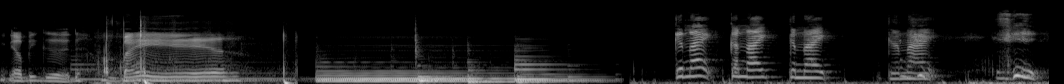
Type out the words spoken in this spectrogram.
Y'all be good. Bye. Good night, good night, good night, good night.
